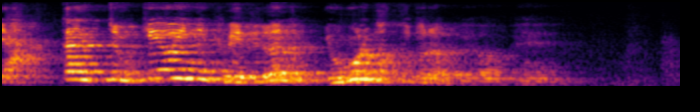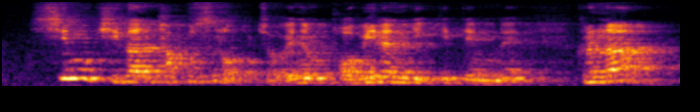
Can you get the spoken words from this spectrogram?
약간 좀 깨어 있는 교회들은 용어를 바꾸더라고요. 예. 시무 기간을 바꿀 수는 없죠. 왜냐하면 법이라는 게 있기 때문에 그러나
